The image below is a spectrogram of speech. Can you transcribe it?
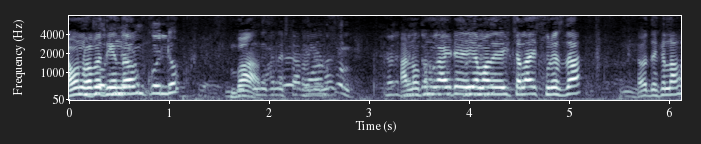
এমন ভাবে দিয়ে দাও। করল। বাহ। আর নতুন গাড়িটা এই আমাদের এই চালাই সুরেশ দা। এবার দেখলাম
